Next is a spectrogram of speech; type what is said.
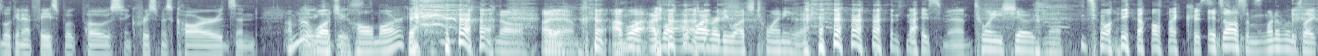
looking at Facebook posts and Christmas cards, and I'm not watching just- Hallmark. no, I am. I've, wa- I've, wa- I've already watched 20, nice man, 20 shows now. twenty all my Christmas. It's awesome. One of them's like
